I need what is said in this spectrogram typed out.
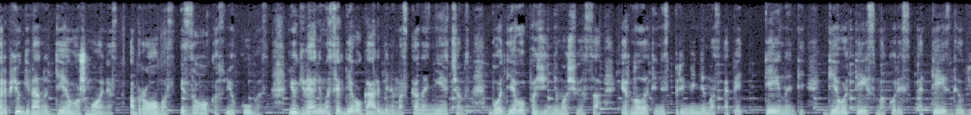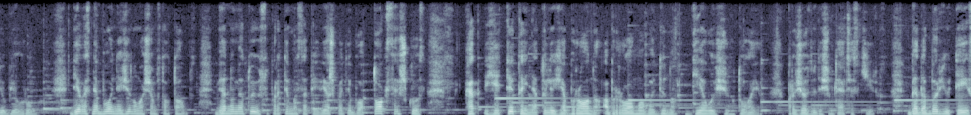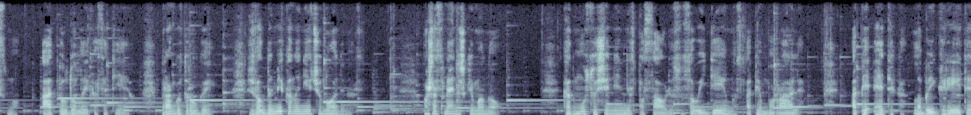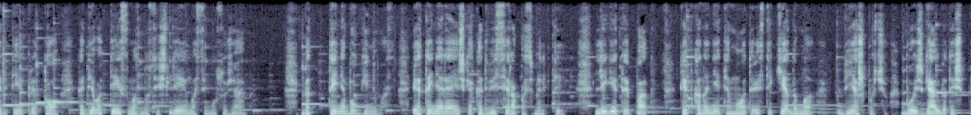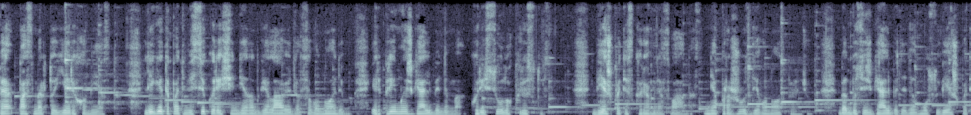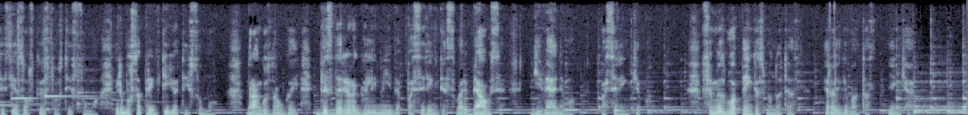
tarp jų gyveno Dievo žmonės - Abraomas, Izaokas, Jokūbas. Jų gyvenimas ir Dievo garbinimas kananiečiams buvo Dievo pažinimo šviesa ir nuolatinis priminimas apie ateinantį Dievo teismą, kuris ateis dėl jų bjaurumo. Dievas nebuvo nežinomas šioms tautoms. Vienu metu jų supratimas apie viešpatį buvo toks aiškus, kad hetitai netoli Hebrono Abromo vadino Dievo išrinktuoju. Pradžios 23 skyrius. Bet dabar jų teismo atpildo laikas atėjo. Brangus draugai, žvelgdami kananiečių nuodėmės, aš asmeniškai manau, kad mūsų šiandieninis pasaulis su savo idėjimus apie moralę, apie etiką labai greitai artėja prie to, kad Dievo teismas bus išliejimas į mūsų žemę. Bet tai nebauginimas ir tai nereiškia, kad visi yra pasmerkti. Lygiai taip pat, kaip kananėtė moteris, tikėdama viešpačiu, buvo išgelbėta iš pasmerkto Jericho miesto. Lygiai taip pat visi, kurie šiandien atgailauja dėl savo nuodėmų ir priima išgelbinimą, kurį siūlo Kristus, Viešpaties kariuomenės vadas nepražūs Dievo nuosprendžių, bet bus išgelbėti dėl mūsų viešpaties Jėzaus Kristaus teisumo ir bus aprinkti jo teisumu. Brangus draugai, vis dar yra galimybė pasirinkti svarbiausią gyvenimo pasirinkimą. Su jumis buvo penkios minutės Яральди Мантас, Янкер.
